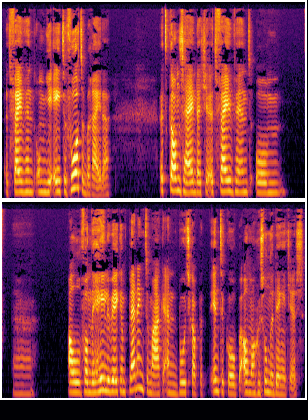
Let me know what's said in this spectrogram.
het fijn vindt om je eten voor te bereiden. Het kan zijn dat je het fijn vindt om al van de hele week een planning te maken en boodschappen in te kopen. Allemaal gezonde dingetjes.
